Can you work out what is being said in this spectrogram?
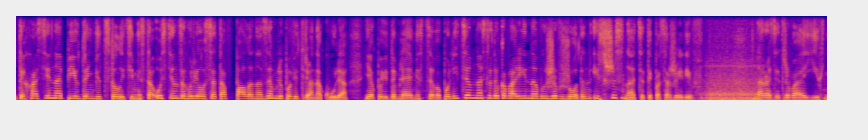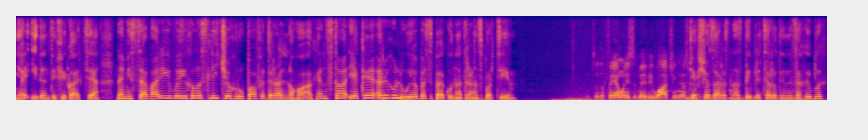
У Техасі на південь від столиці міста Остін загорілася та впала на землю повітряна куля. Як повідомляє місцева поліція, внаслідок аварії не вижив жоден із 16 пасажирів. Наразі триває їхня ідентифікація. На місце аварії виїхала слідча група федерального агентства, яке регулює безпеку на транспорті. Якщо зараз нас дивляться родини загиблих,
